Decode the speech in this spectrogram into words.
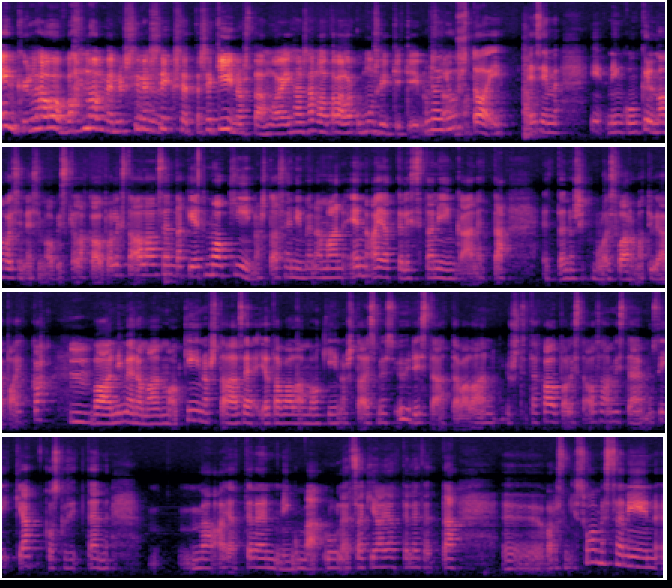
en kyllä ole, vaan mä oon mennyt sinne mm. siksi, että se kiinnostaa mua ihan samalla tavalla kuin musiikki kiinnostaa No just toi. Esim, niin kuin, kyllä mä voisin esim. opiskella kaupallista alaa sen takia, että mua kiinnostaa se nimenomaan. En ajattelisi sitä niinkään, että, että no sit mulla olisi varma työpaikka, mm. vaan nimenomaan mua kiinnostaa se ja tavallaan mua kiinnostaisi myös yhdistää tavallaan just sitä kaupallista osaamista ja musiikkia, koska sitten mä ajattelen, niin kuin mä luulen, että säkin ajattelet, että varsinkin Suomessa, niin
